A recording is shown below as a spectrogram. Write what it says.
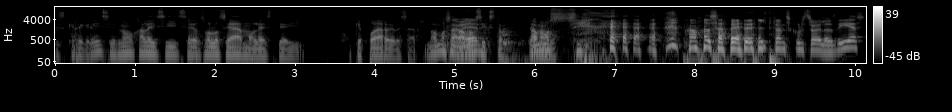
pues que regrese, ¿no? Ojalá y sí sea- solo sea molestia y, y que pueda regresar. Vamos a Vamos, ver. Sixto. te Vamos, sí. Vamos a ver el transcurso de los días.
